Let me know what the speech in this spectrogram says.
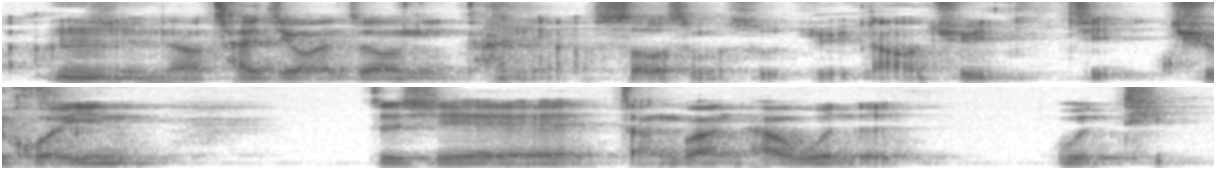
的啊。嗯然后拆解完之后，你看你要收什么数据，然后去解去回应这些长官他问的问题。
